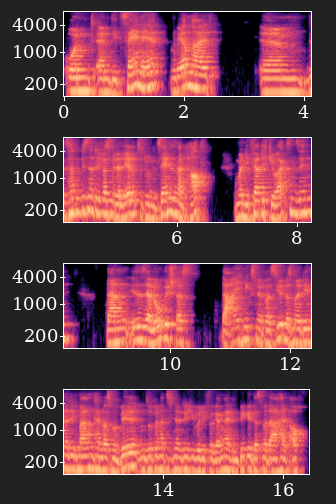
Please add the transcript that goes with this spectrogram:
Und ähm, die Zähne werden halt, ähm, das hat ein bisschen natürlich was mit der Lehre zu tun. Die Zähne sind halt hart und wenn die fertig gewachsen sind, dann ist es ja logisch, dass da eigentlich nichts mehr passiert, dass man denen natürlich machen kann, was man will. Insofern hat sich natürlich über die Vergangenheit entwickelt, dass man da halt auch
